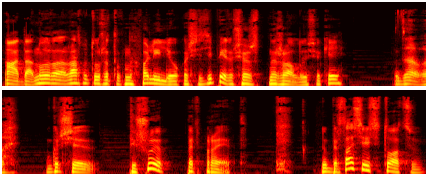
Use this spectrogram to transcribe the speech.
А, да, ну раз мы тут уже так нахвалили OKHTTP, то сейчас нажалуюсь, окей? Давай. Короче, пишу я этот проект. Ну, представь себе ситуацию.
